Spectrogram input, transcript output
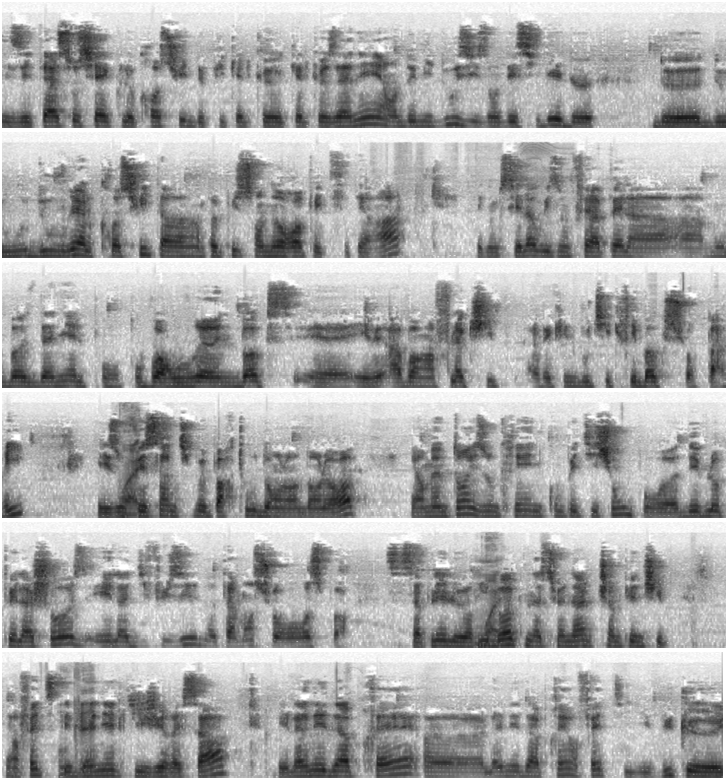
ils étaient associés avec le CrossFit depuis quelques, quelques années. En 2012, ils ont décidé de d'ouvrir le CrossFit un, peu plus en Europe, etc. Et donc c'est là où ils ont fait appel à, mon boss Daniel pour, pouvoir ouvrir une box et, avoir un flagship avec une boutique Reebok sur Paris. Et ils ont fait ça un petit peu partout dans, dans l'Europe. Et en même temps, ils ont créé une compétition pour euh, développer la chose et la diffuser notamment sur Eurosport. Ça s'appelait le Reebok National Championship. Et en fait, c'était Daniel qui gérait ça. Et l'année d'après, euh, l'année d'après, en fait, vu que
